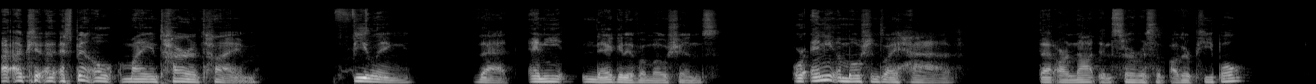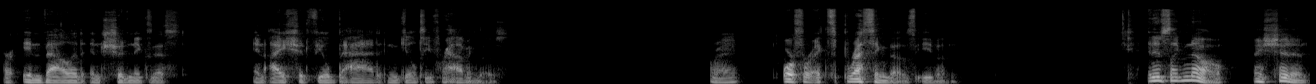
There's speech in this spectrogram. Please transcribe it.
I, I, I spent my entire time feeling that any negative emotions or any emotions I have that are not in service of other people are invalid and shouldn't exist. And I should feel bad and guilty for having those. Right? Or for expressing those, even. And it's like, no, I shouldn't.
